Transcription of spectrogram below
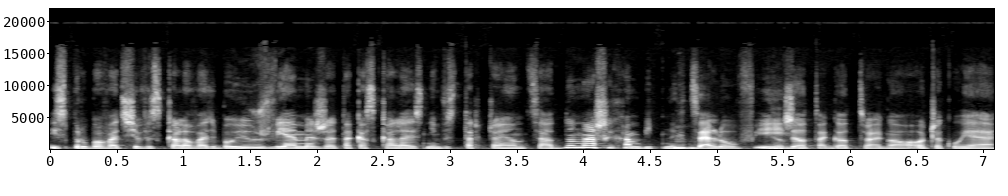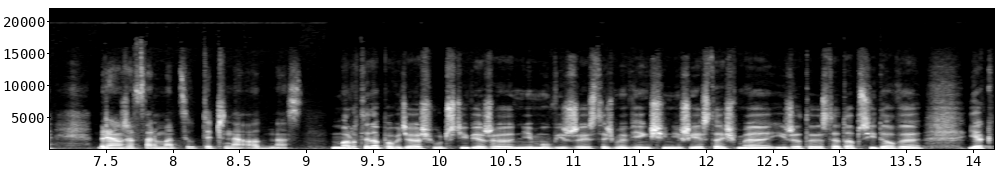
i spróbować się wyskalować, bo już wiemy, że taka skala jest niewystarczająca do naszych ambitnych celów i Jasne. do tego, czego oczekuje branża farmaceutyczna od nas. Martyna powiedziałaś uczciwie, że nie mówisz, że jesteśmy więksi niż jesteśmy i że to jest etap seedowy. Jak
